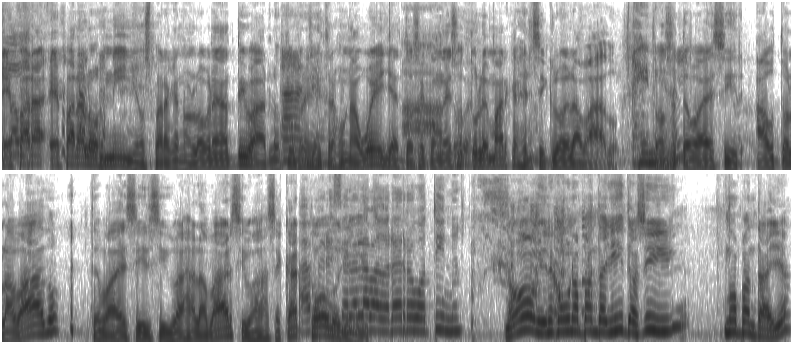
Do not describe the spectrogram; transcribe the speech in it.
es para, es para los niños, para que no logren activarlo. Tú Ah, ya. registras una huella, entonces Ah, con eso tú le marcas el ciclo de lavado. Genial. Entonces te va a decir autolavado, te va a decir si vas a lavar, si vas a secar, Ah, todo. pero esa es la lavadora de robotina. No, viene con una pantallita así, una pantalla.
